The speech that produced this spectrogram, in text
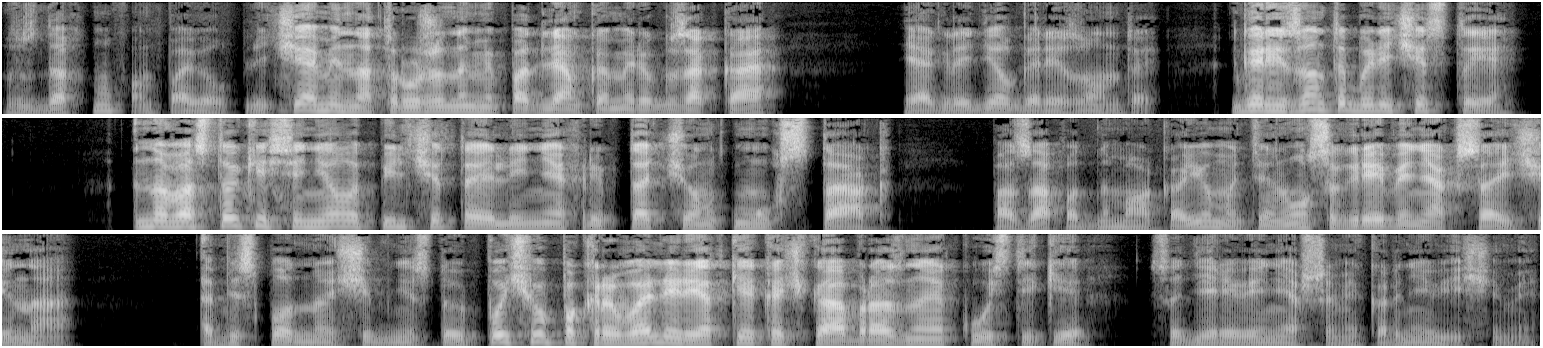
Вздохнув, он повел плечами, натруженными под лямками рюкзака, и оглядел горизонты. Горизонты были чисты. На востоке синела пильчатая линия хребта Чонг-Мукстак. По западному окоему тянулся гребень Аксай-Чина. А бесплодную щебнистую почву покрывали редкие качкообразные кустики с одеревеневшими корневищами.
